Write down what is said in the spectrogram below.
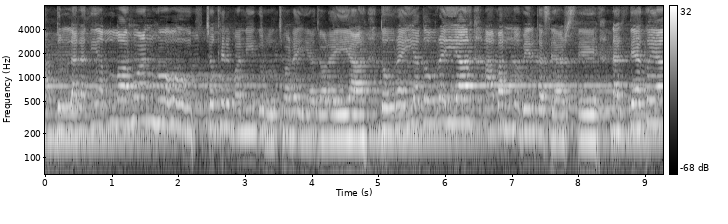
আব্দুল্লাহ রাদি আল্লাহ আনহু চোখের বাণীগুলো ছড়াইয়া জড়াইয়া, দৌড়াইয়া দৌড়াইয়া আবার নবীর কাছে আসছে। ডাক দেয়া কয়া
